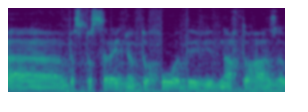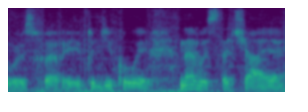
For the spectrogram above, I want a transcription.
е, безпосередньо доходи від нафтогазової сфери. І тоді, коли не вистачає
